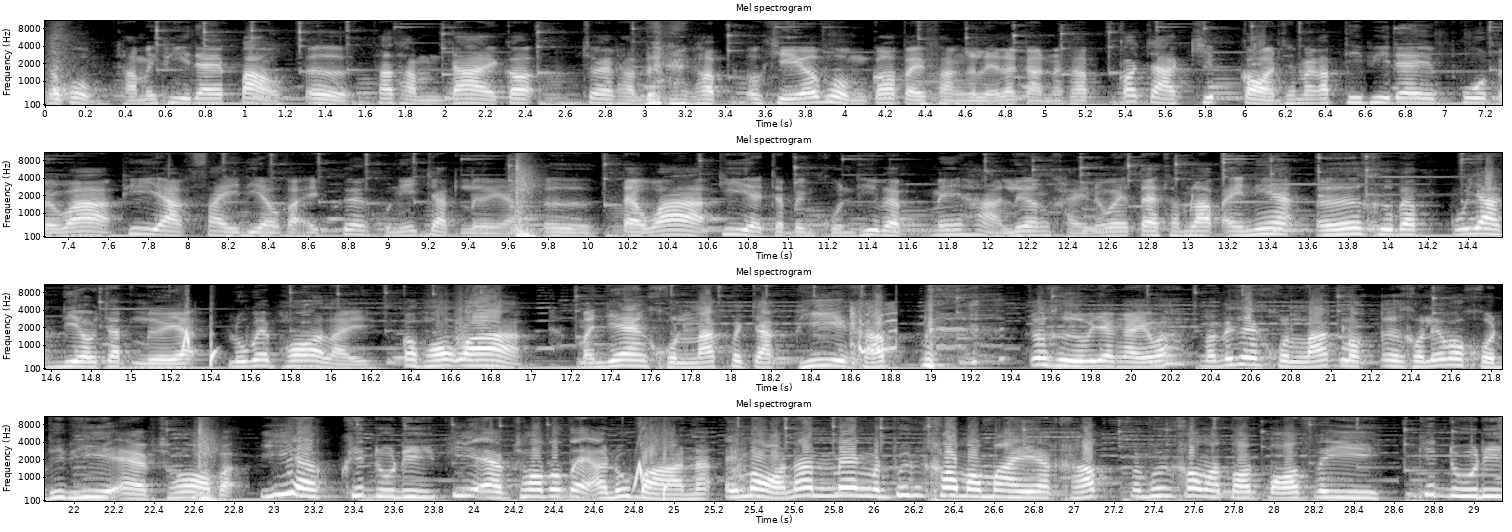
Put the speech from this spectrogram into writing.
ครับผมทำให้พี่ได้เป้าเออ ถ้าทำได้ก็ช่วยทำด้วยนะครับโอเคครับผมก็ไปฟังกันเลยแล้วกันนะครับก็จากคลิปก่อนใช่ไหมครับที่พี่ได้พูดไปว่าพี่อยากใส่เดียวกับไอ้เพื่อนคนนี้จัดเลยอะเออแต่ว่าพี่จะเป็นคนที่แบบไม่หาเรื่องใครนะเว้ยแต่สำหรับไอเนี้ยเออคือแบบกูอยากเดียวจัดเลยอะรู้ไหมเพราะอะไร ก็เพราะว่ามันแย่งคนรักไปจากพี่ครับ ก็คือยังไงวะ มันไม่ใช่คนรักหรอก เออเขาเรียกว่าคนที่พี่แอบชอบอะเอี้ยคิดดูดิ พี่แอบชอบตั้งแต่อนุบาลนะไอหมอนั่นแม่งมันเพิ่งเข้ามาใหม่อะครับ มันเพิ่งเข้ามาตอนป .4 คิดดูดิ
